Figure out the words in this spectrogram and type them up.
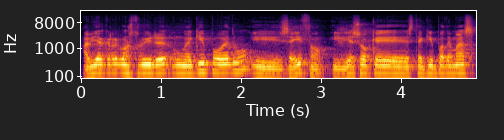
había que reconstruir un equipo, Edu, y se hizo. Y eso que este equipo además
